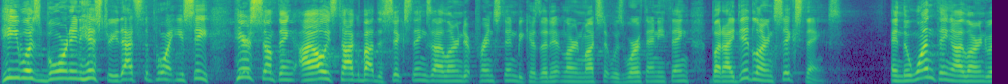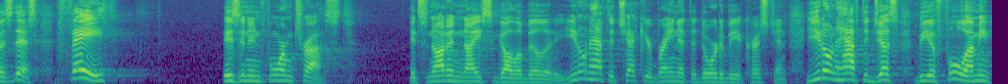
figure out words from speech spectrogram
he was born in history. That's the point. You see, here's something I always talk about the six things I learned at Princeton because I didn't learn much that was worth anything, but I did learn six things. And the one thing I learned was this faith is an informed trust. It's not a nice gullibility. You don't have to check your brain at the door to be a Christian. You don't have to just be a fool. I mean,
